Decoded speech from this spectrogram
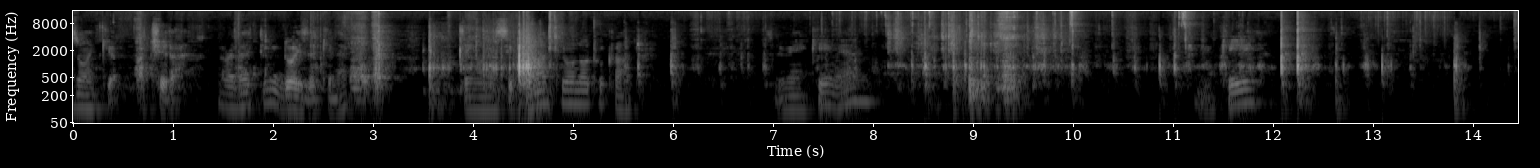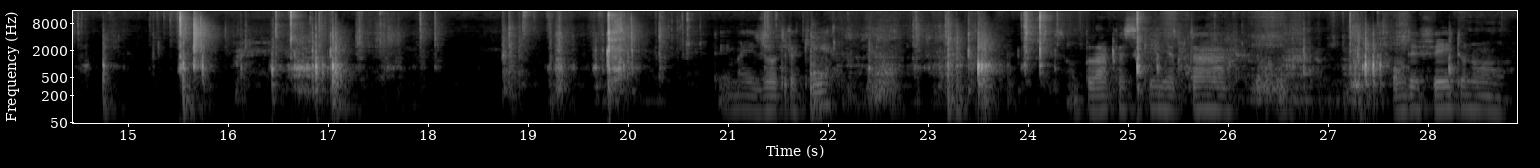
mais um aqui, ó, pra tirar. Na verdade tem dois aqui, né? Tem um nesse canto e um no outro canto. Você vem aqui mesmo. Aqui. Tem mais outro aqui. São placas que já tá com defeito no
